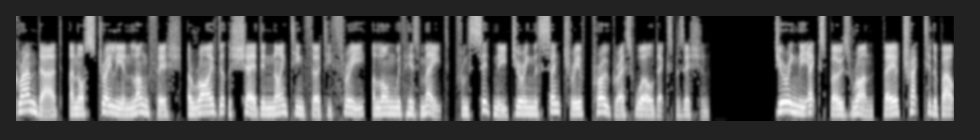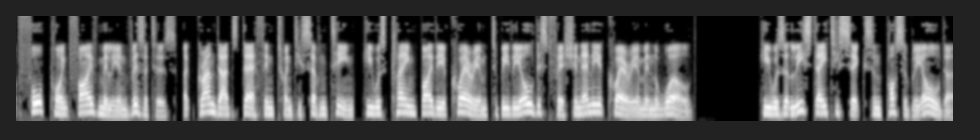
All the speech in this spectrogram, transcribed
Grandad, an Australian lungfish, arrived at the Shedd in 1933, along with his mate, from Sydney during the Century of Progress World Exposition. During the Expo's run, they attracted about 4.5 million visitors. At Grandad's death in 2017, he was claimed by the aquarium to be the oldest fish in any aquarium in the world. He was at least 86 and possibly older.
